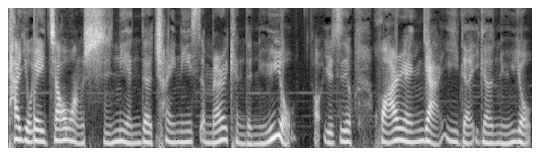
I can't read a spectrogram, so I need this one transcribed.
他有位交往十年的 Chinese American 的女友，哦，也是华人亚裔的一个女友。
